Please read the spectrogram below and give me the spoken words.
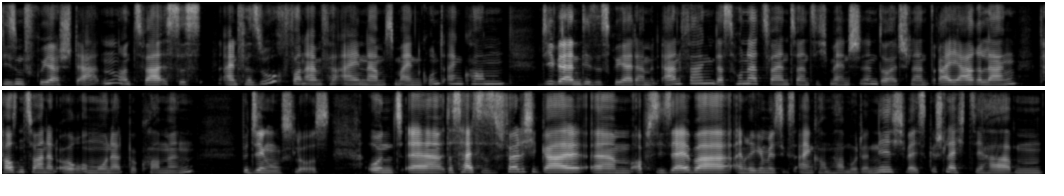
diesen Frühjahr starten. Und zwar ist es ein Versuch von einem Verein namens Mein Grundeinkommen. Die werden dieses Frühjahr damit anfangen, dass 122 Menschen in Deutschland drei Jahre lang 1200 Euro im Monat bekommen bedingungslos. Und äh, das heißt, es ist völlig egal, ähm, ob sie selber ein regelmäßiges Einkommen haben oder nicht, welches Geschlecht sie haben.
